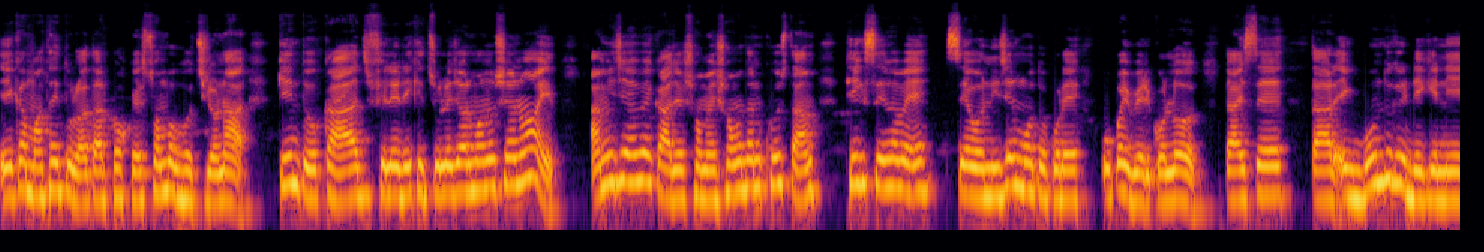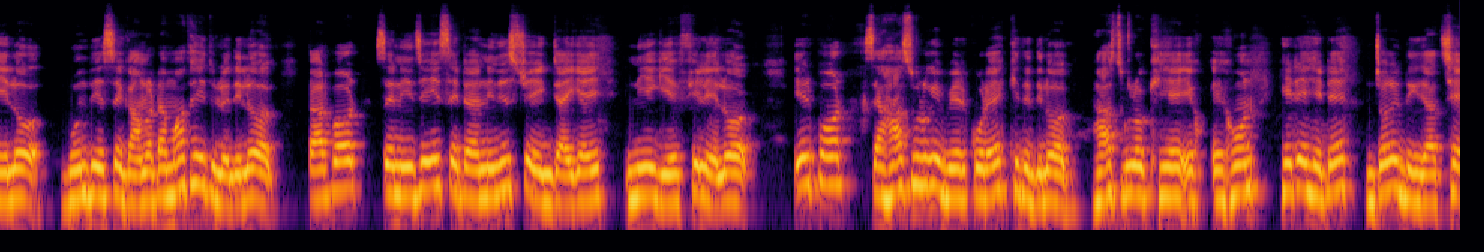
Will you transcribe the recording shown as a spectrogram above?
একা মাথায় তোলা তার পক্ষে সম্ভব হচ্ছিল না। কিন্তু কাজ ফেলে রেখে চলে যাওয়ার মানুষে নয়। আমি যেভাবে কাজের সময় সমাধান খুঁজতাম, ঠিক সেভাবে সে ও নিজের মতো করে উপায় বের করল। তাই সে তার এক বন্ধুকে ডেকে নিয়ে এলো। বন্ধু এসে গামলাটা মাথায় তুলে দিল। তারপর সে নিজেই সেটা নির্দিষ্ট এক জায়গায় নিয়ে গিয়ে ফেলে এলো। এরপর সে হাঁসগুলোকে বের করে খেতে দিল। হাঁসগুলো খেয়ে এখন হেঁটে হেঁটে জলের দিকে যাচ্ছে।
